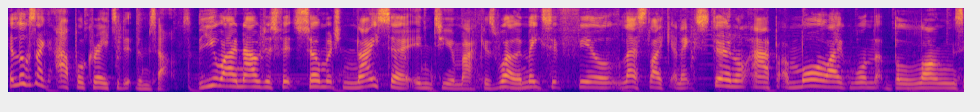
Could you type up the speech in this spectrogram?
It looks like Apple created it themselves. The UI now just fits so much nicer into your Mac as well. It makes it feel less like an external app and more like one that belongs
